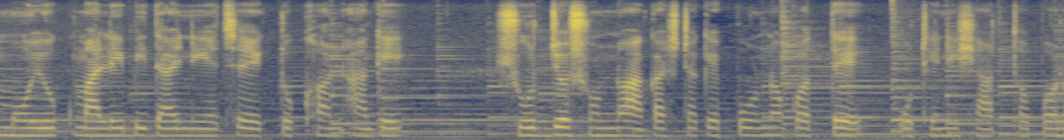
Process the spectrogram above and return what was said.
ময়ূক মালি বিদায় নিয়েছে একটুক্ষণ আগে। সূর্য শূন্য আকাশটাকে পূর্ণ করতে ওঠেনি স্বার্থপর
